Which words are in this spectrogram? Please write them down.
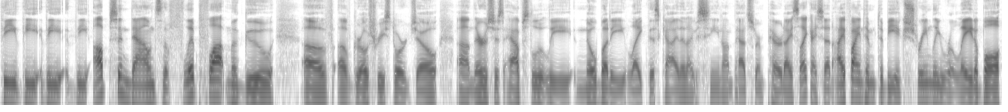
the the the the ups and downs, the flip flop magoo of of grocery store Joe. Um, there is just absolutely nobody like this guy that I've seen on Bachelor in Paradise. Like I said, I find him to be extremely relatable.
